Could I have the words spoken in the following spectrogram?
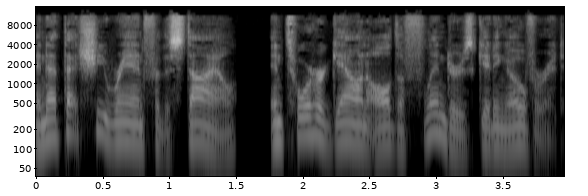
and at that she ran for the stile, and tore her gown all to flinders getting over it.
